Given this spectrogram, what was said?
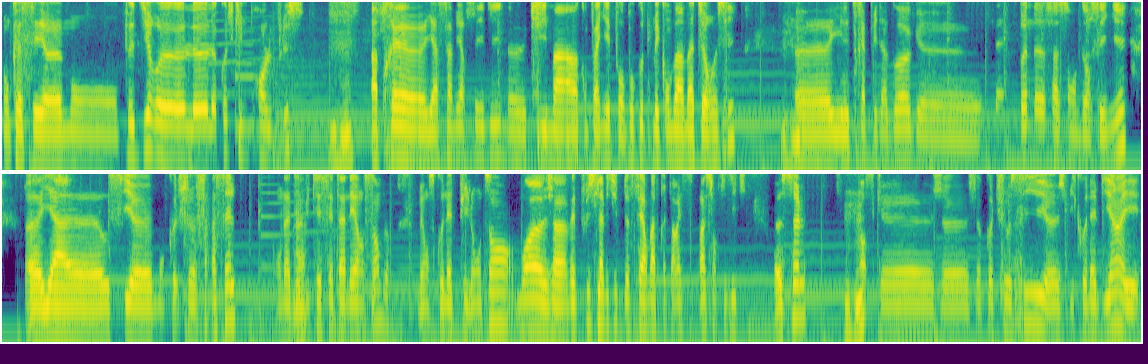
donc c'est mon, on peut dire le, le, coach qui me prend le plus. Mhm. Après, euh, il y a Samir Fedin euh, qui m'a accompagné pour beaucoup de mes combats amateurs aussi. Mhm. Euh, il est très pédagogue, il a une bonne façon d'enseigner. Il y a aussi mon coach Facel. On a débuté cette année ensemble, mais on se connaît depuis longtemps. Moi, j'avais plus l'habitude de faire ma préparation physique seul. Mhm. parce que je, je coach aussi, je m'y connais bien et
